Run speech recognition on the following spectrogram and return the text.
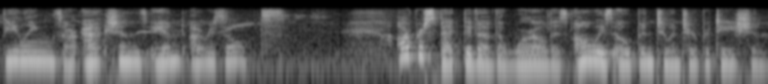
feelings, our actions, and our results. Our perspective of the world is always open to interpretation.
